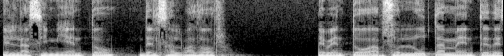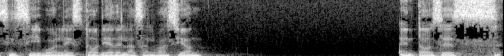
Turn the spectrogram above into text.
el nacimiento del Salvador, evento absolutamente decisivo en la historia de la salvación. Entonces,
